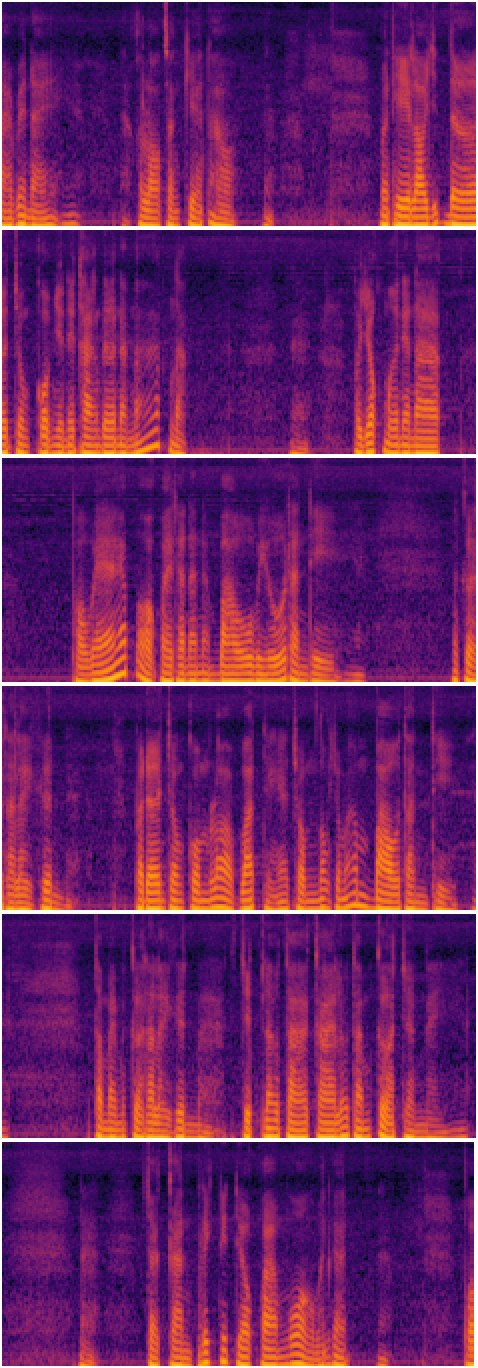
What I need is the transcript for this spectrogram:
หายไปไหน ก็ลองสังเกตเอาบางทีเราเดินจงกรมอยู่ในทางเดินนักหนักพอยกมือเนี่ยหนัก พอแวบออกไปทันนั้นเบาวิวทันทีมันเกิดอะไรขึ้นพอเดินจงกรมรอบวัดอย่างเงี้ยชมนกชมอ้ำเบาทันทีทำไมมันเกิดอะไรขึ้นมา จิตแล้วตากายแล้วทำเกิดยังไงนะจากการพลิกนิดเดียวความง่วงเหมือนกันนะพอ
